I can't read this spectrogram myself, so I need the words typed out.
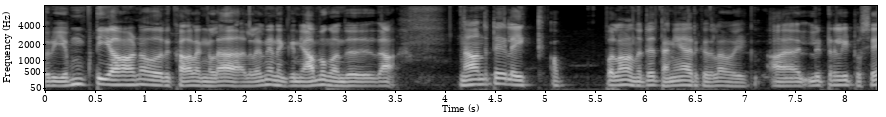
ஒரு எம்டியான ஒரு காலங்களாக அதுலேருந்து எனக்கு ஞாபகம் வந்தது தான் நான் வந்துட்டு லைக் அப்போல்லாம் வந்துட்டு தனியாக இருக்கிறதுலாம் literally to say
